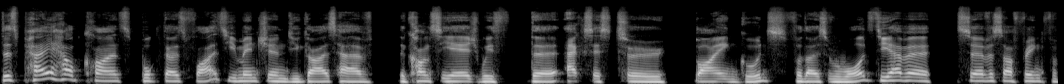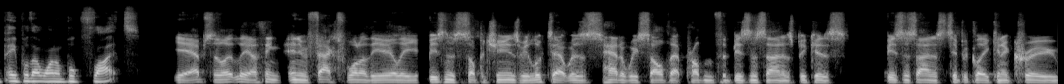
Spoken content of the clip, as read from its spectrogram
Does Pay help clients book those flights? You mentioned you guys have the concierge with the access to buying goods for those rewards. Do you have a service offering for people that want to book flights? Yeah, absolutely. I think, and in fact, one of the early business opportunities we looked at was how do we solve that problem for business owners? Because business owners typically can accrue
